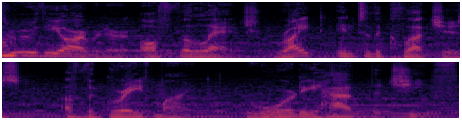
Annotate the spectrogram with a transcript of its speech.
threw the Arbiter off the ledge, right into the clutches of the Gravemind, who already had the chief.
